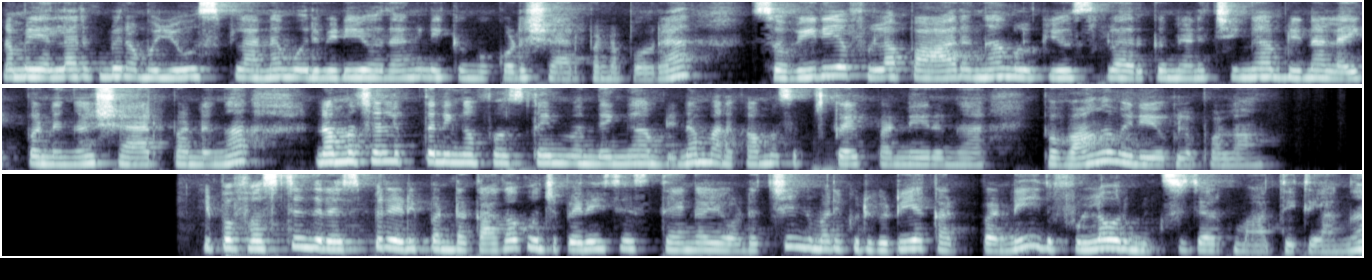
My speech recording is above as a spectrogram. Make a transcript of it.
நம்ம எல்லாருக்குமே ரொம்ப யூஸ்ஃபுல்லான ஒரு வீடியோ தாங்க இன்றைக்கி உங்கள் கூட ஷேர் பண்ண போகிறேன் ஸோ வீடியோ ஃபுல்லாக பாருங்கள் உங்களுக்கு யூஸ்ஃபுல்லாக இருக்குன்னு நினச்சிங்க அப்படின்னா லைக் பண்ணுங்கள் ஷேர் பண்ணுங்கள் நம்ம சேனலுக்கு நீங்கள் ஃபர்ஸ்ட் டைம் வந்தீங்க அப்படின்னா மறக்காமல் சப்ஸ்கிரைப் பண்ணிடுங்க இப்போ வாங்க வீடியோக்குள்ளே போகலாம் இப்போ ஃபஸ்ட்டு இந்த ரெசிபி ரெடி பண்ணுறக்காக கொஞ்சம் பெரிய சைஸ் தேங்காய் உடச்சி இந்த மாதிரி குட்டி குட்டியாக கட் பண்ணி இது ஃபுல்லாக ஒரு மிக்சி ஜாருக்கு மாற்றிக்கலாங்க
